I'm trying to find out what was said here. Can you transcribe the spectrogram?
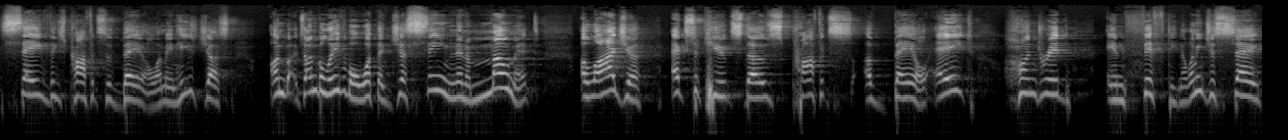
save these prophets of Baal. I mean, he's just, un- it's unbelievable what they've just seen. And in a moment, Elijah executes those prophets of Baal 850. Now, let me just say,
